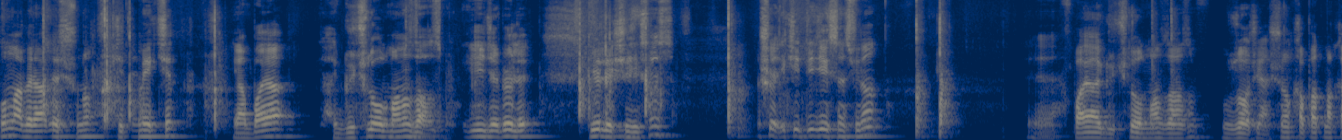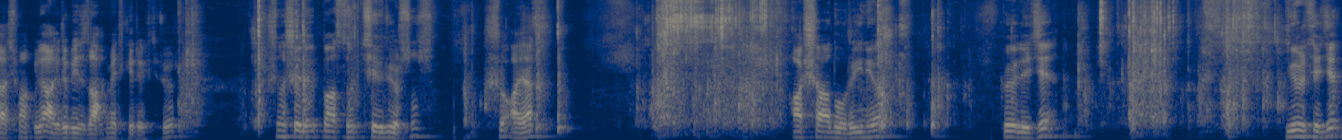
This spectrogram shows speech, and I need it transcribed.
Bununla beraber şunu kilitlemek için yani baya güçlü olmanız lazım. İyice böyle birleştireceksiniz. Şöyle kilitleyeceksiniz filan. Ee, bayağı güçlü olmanız lazım. Zor yani. Şunu kapatmak açmak bile ayrı bir zahmet gerektiriyor. Şunu şöyle bastırıp çeviriyorsunuz. Şu ayak aşağı doğru iniyor. Böylece yürütecin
